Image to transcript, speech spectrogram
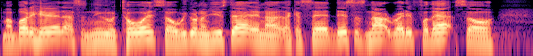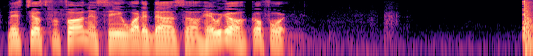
my buddy here, that's his new toy. So we're gonna use that. And uh, like I said, this is not ready for that. So this just for fun and see what it does. So here we go, go for it.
